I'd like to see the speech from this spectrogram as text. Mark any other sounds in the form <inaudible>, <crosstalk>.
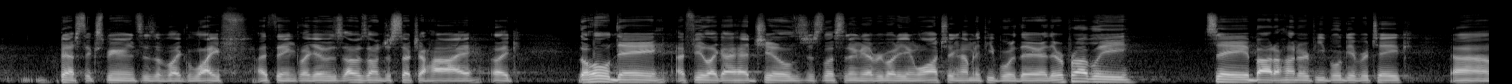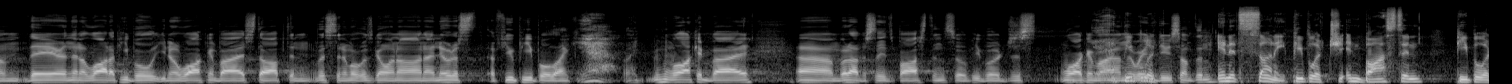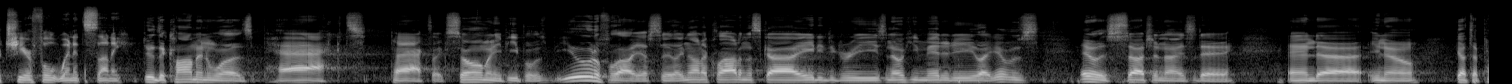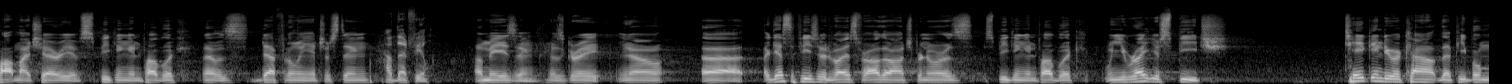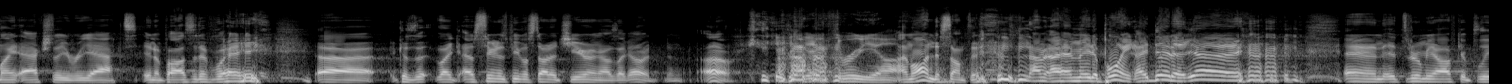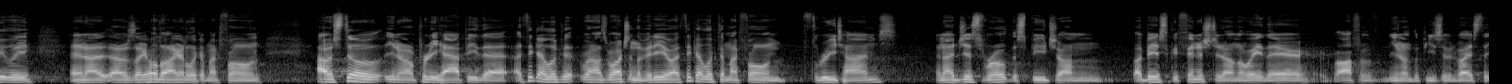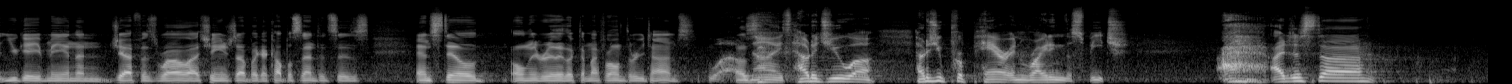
best experiences of like life. I think like it was. I was on just such a high. Like the whole day, I feel like I had chills just listening to everybody and watching how many people were there. There were probably say about hundred people, give or take, um, there, and then a lot of people, you know, walking by stopped and listened to what was going on. I noticed a few people like, yeah, like <laughs> walking by, um, but obviously it's Boston, so people are just walking by on their People way are- to do something. And it's sunny. People are che- in Boston. People are cheerful when it's sunny. Dude, the common was packed, packed. Like so many people. It was beautiful out yesterday. Like not a cloud in the sky, 80 degrees, no humidity. Like it was, it was such a nice day, and uh, you know, got to pop my cherry of speaking in public. That was definitely interesting. How'd that feel? Amazing. It was great. You know, uh, I guess a piece of advice for other entrepreneurs speaking in public: when you write your speech, take into account that people might actually react in a positive way. <laughs> Uh, because like as soon as people started cheering, I was like, oh, oh, <laughs> it threw you off. I'm on to something. <laughs> I I made a point. I did it. Yay! and it threw me off completely. And I, I was like, hold on, I gotta look at my phone. I was still, you know, pretty happy that I think I looked at when I was watching the video. I think I looked at my phone three times, and I just wrote the speech on. I basically finished it on the way there, off of you know the piece of advice that you gave me, and then Jeff as well. I changed up like a couple sentences, and still only really looked at my phone three times. Wow, was- nice. How did you? Uh, how did you prepare in writing the speech? <sighs> I just, uh,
